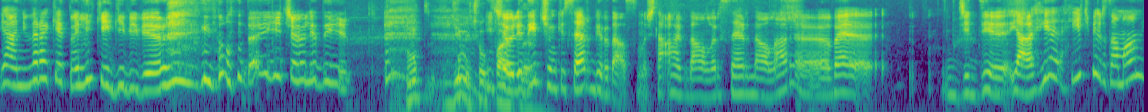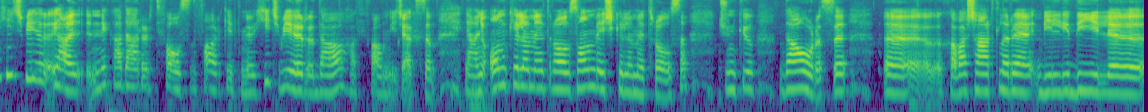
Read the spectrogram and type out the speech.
Yani merak etme Likya gibi bir yolda hiç öyle değil. Mutlu, değil mi? Çok hiç farklı. öyle değil çünkü ser bir dağ sonuçta Alp dağları, ser dağlar ve ciddi ya hi- hiçbir zaman hiçbir ya ne kadar irtifa olsun fark etmiyor. Hiçbir dağ hafif almayacaksın. Yani 10 kilometre olsa 15 kilometre olsa çünkü dağ orası e, hava şartları belli değil. e,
